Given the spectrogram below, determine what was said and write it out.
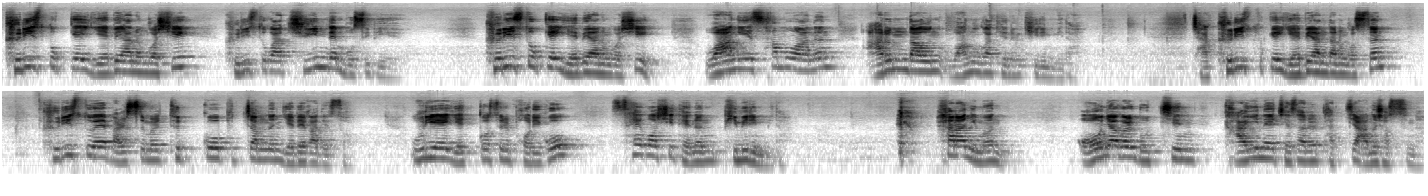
그리스도께 예배하는 것이 그리스도가 주인된 모습이에요. 그리스도께 예배하는 것이 왕이 사모하는 아름다운 왕후가 되는 길입니다. 자, 그리스도께 예배한다는 것은 그리스도의 말씀을 듣고 붙잡는 예배가 돼서 우리의 옛 것을 버리고 새 것이 되는 비밀입니다. 하나님은 언약을 놓친 가인의 제사를 받지 않으셨으나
